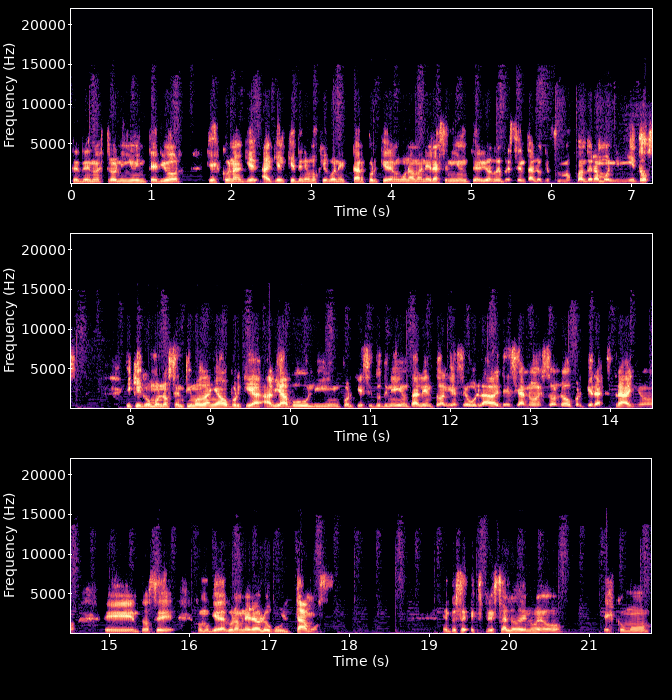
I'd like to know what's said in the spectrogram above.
desde nuestro niño interior, que es con aquel, aquel que tenemos que conectar porque de alguna manera ese niño interior representa lo que fuimos cuando éramos niñitos y que como nos sentimos dañados porque había bullying, porque si tú tenías un talento alguien se burlaba y te decía no, eso no, porque era extraño, eh, entonces como que de alguna manera lo ocultamos. Entonces expresarlo de nuevo es como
